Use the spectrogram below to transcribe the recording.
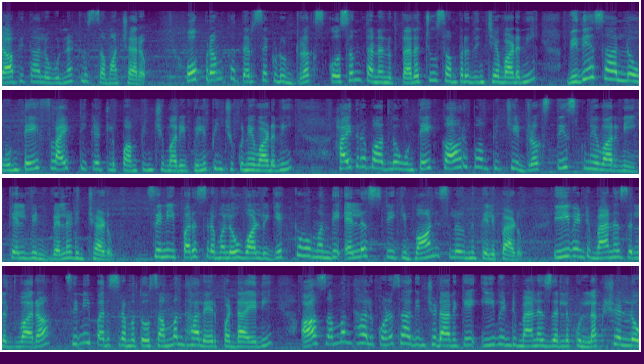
జాబితాలో ఉన్నట్లు సమాచారం. ఓ ప్రముఖ దర్శకుడు డ్రగ్స్ కోసం తనను తరచూ సంప్రదించేవాడని విదేశాల్లో ఉంటే ఫ్లైట్ టికెట్లు పంపించి మరీ పిలిపించుకునేవాడని హైదరాబాద్లో ఉంటే కారు పంపించి డ్రగ్స్ తీసుకునేవారని కెల్విన్ వెల్లడించాడు. సినీ పరిశ్రమలో వాళ్ళు ఎక్కువ మంది ఎల్ఎస్టీకి బానిసలని తెలిపాడు. ఈవెంట్ మేనేజర్ల ద్వారా సినీ పరిశ్రమతో సంబంధాలు ఏర్పడ్డాయని ఆ సంబంధాలు కొనసాగించడానికే ఈవెంట్ మేనేజర్లకు లక్షల్లో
